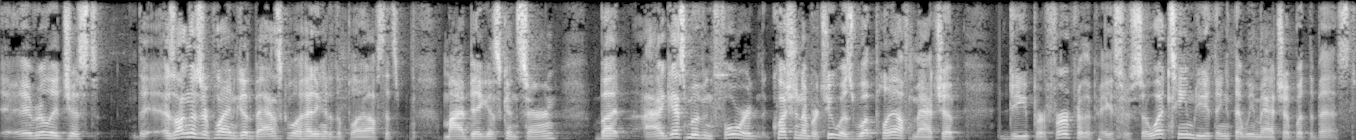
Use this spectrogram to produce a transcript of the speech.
it really just as long as they're playing good basketball heading into the playoffs, that's my biggest concern. But I guess moving forward, question number two was what playoff matchup do you prefer for the Pacers? So, what team do you think that we match up with the best?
